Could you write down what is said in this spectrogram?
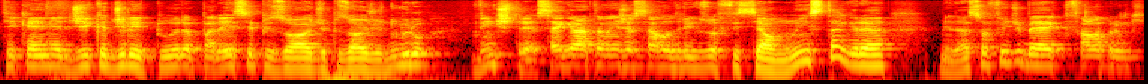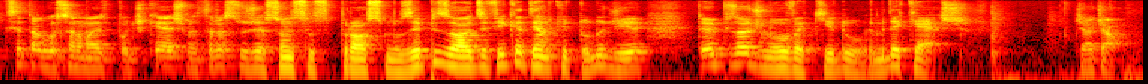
Fica aí minha dica de leitura para esse episódio, episódio número 23. Segue lá também Gessé Rodrigues Oficial no Instagram, me dá seu feedback, fala para mim o que você está gostando mais do podcast, me traz sugestões dos próximos episódios e fica atento que todo dia tem um episódio novo aqui do MD Cash. Tchau, tchau.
